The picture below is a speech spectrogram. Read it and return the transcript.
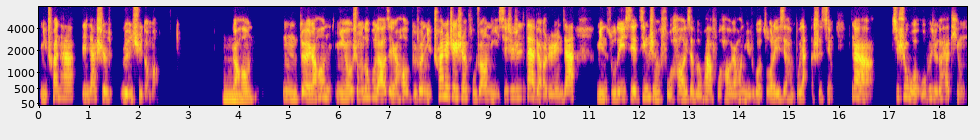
你穿它，人家是允许的吗？嗯然后，嗯嗯，对，然后你你又什么都不了解，然后比如说你穿着这身服装，你其实是代表着人家民族的一些精神符号、一些文化符号，然后你如果做了一些很不雅的事情，那其实我我会觉得还挺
